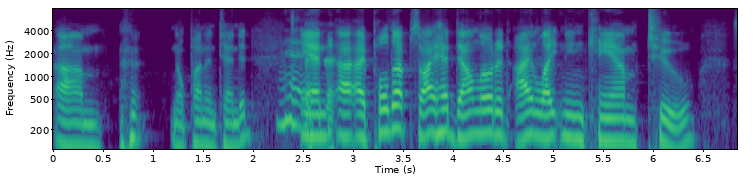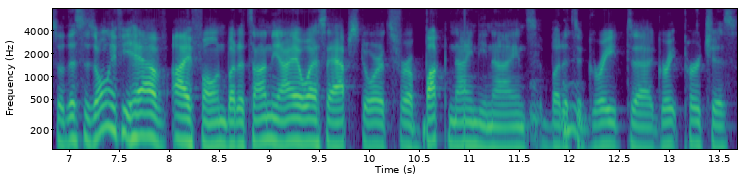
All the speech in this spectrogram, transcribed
Um, no pun intended. and uh, I pulled up. So I had downloaded iLightning Cam 2. So this is only if you have iPhone, but it's on the iOS App Store. It's for a buck ninety nine, but it's a great uh, great purchase.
